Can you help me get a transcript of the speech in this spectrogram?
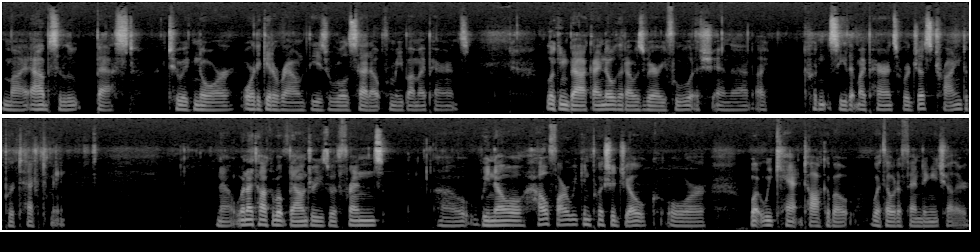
my absolute best to ignore or to get around these rules set out for me by my parents looking back, I know that I was very foolish and that I couldn't see that my parents were just trying to protect me. Now, when I talk about boundaries with friends, uh, we know how far we can push a joke or what we can't talk about without offending each other.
